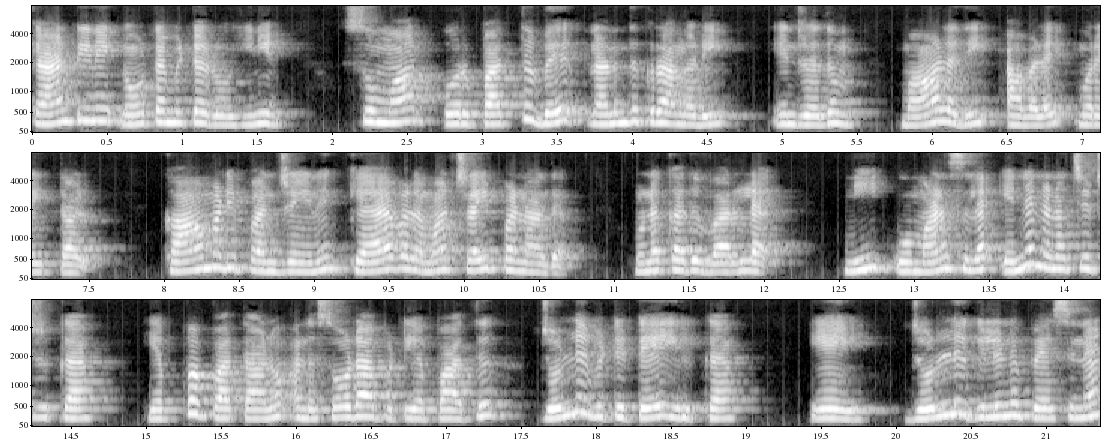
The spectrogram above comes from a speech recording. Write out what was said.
கேன்டீனை நோட்டமிட்ட ரோஹிணி சுமார் ஒரு பத்து பேர் நடந்துக்கிறாங்கடி என்றதும் மாலதி அவளை முறைத்தாள். காமெடி பண்றேன்னு கேவலமா ட்ரை பண்ணாத. உனக்கு அது வரல. நீ உன் மனசுல என்ன நினைச்சிட்டு இருக்க? எப்ப பார்த்தாலும் அந்த சோடா பட்டிய பார்த்து ஜொல்லு விட்டுட்டே இருக்க. ஏய் ஜொல்லு கில்லுன்னு பேசுன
